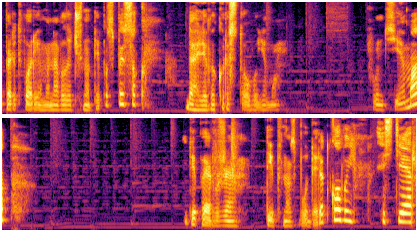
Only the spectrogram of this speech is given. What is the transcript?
перетворюємо на величину типу список. Далі використовуємо функцію map. І тепер вже Тип в нас буде рядковий str.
